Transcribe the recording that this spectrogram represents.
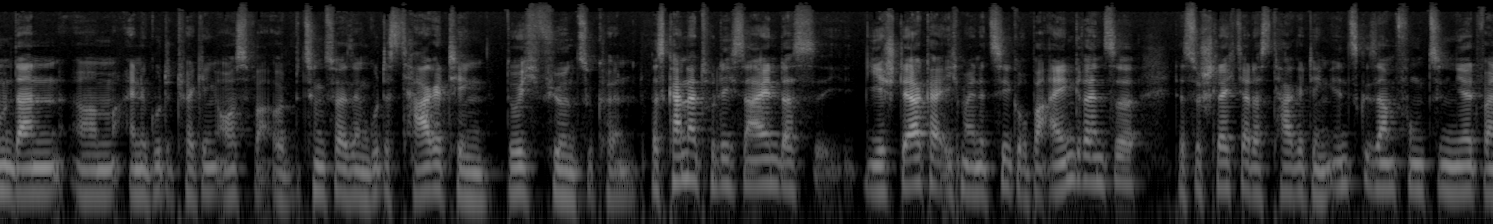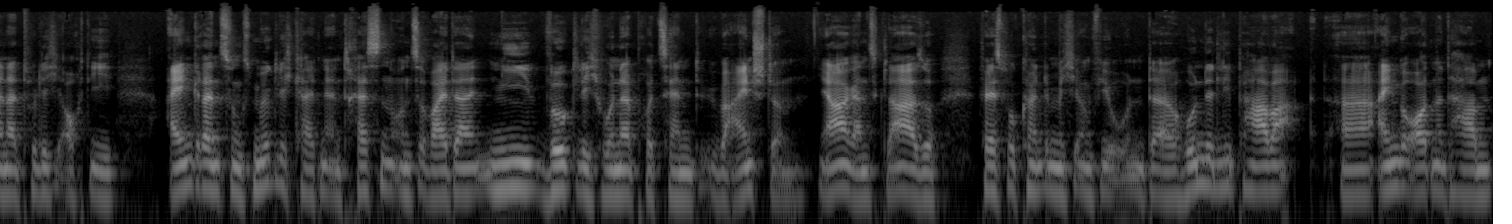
um dann ähm, eine gute Tracking-Auswahl bzw. ein gutes Targeting durchführen zu können. Das kann natürlich sein, dass je stärker ich meine Zielgruppe eingrenze, desto schlechter das Targeting insgesamt funktioniert, weil natürlich auch die Eingrenzungsmöglichkeiten, Interessen und so weiter nie wirklich 100% übereinstimmen. Ja, ganz klar. Also Facebook könnte mich irgendwie unter Hundeliebhaber äh, eingeordnet haben,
